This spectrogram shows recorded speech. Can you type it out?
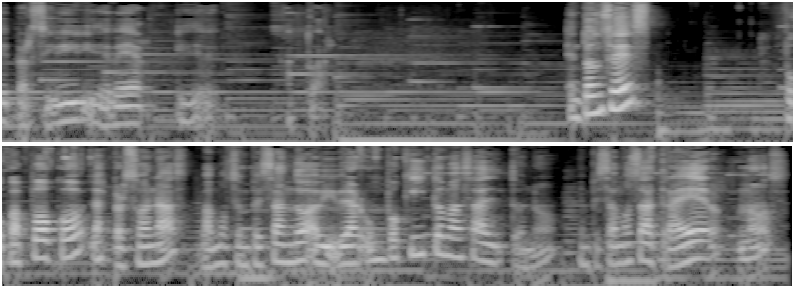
de percibir y de ver y de actuar. Entonces, poco a poco las personas vamos empezando a vibrar un poquito más alto, ¿no? Empezamos a atraernos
